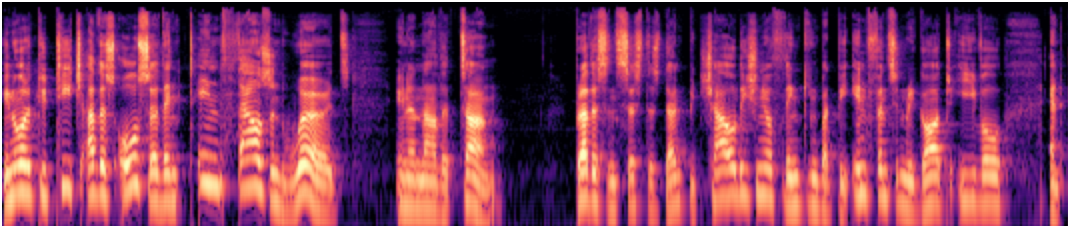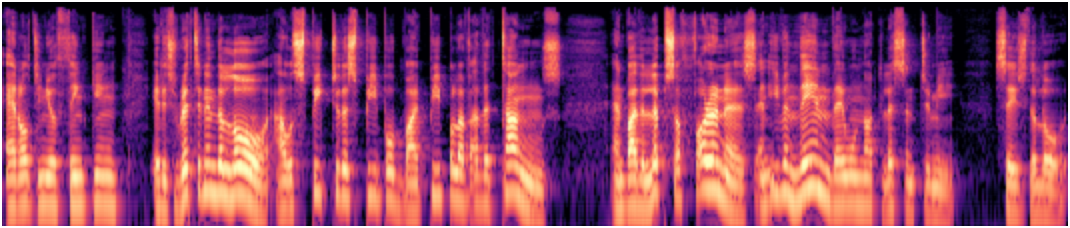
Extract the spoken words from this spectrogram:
in order to teach others also than 10,000 words in another tongue. Brothers and sisters, don't be childish in your thinking, but be infants in regard to evil and adult in your thinking. It is written in the law, I will speak to this people by people of other tongues and by the lips of foreigners, and even then they will not listen to me, says the Lord.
